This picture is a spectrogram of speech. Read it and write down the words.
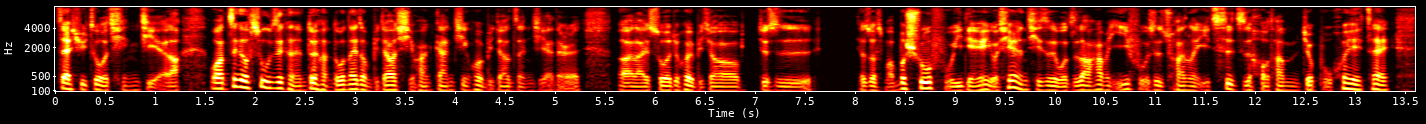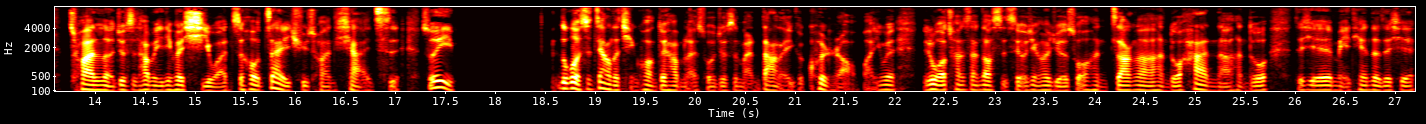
再去做清洁了。哇，这个数字可能对很多那种比较喜欢干净或比较整洁的人，呃来说就会比较就是。叫做什么不舒服一点？因为有些人其实我知道，他们衣服是穿了一次之后，他们就不会再穿了，就是他们一定会洗完之后再去穿下一次，所以。如果是这样的情况，对他们来说就是蛮大的一个困扰嘛。因为如果穿三到十次，有些人会觉得说很脏啊，很多汗啊，很多这些每天的这些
